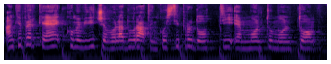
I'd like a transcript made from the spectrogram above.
anche perché, come vi dicevo, la durata in questi prodotti è molto molto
